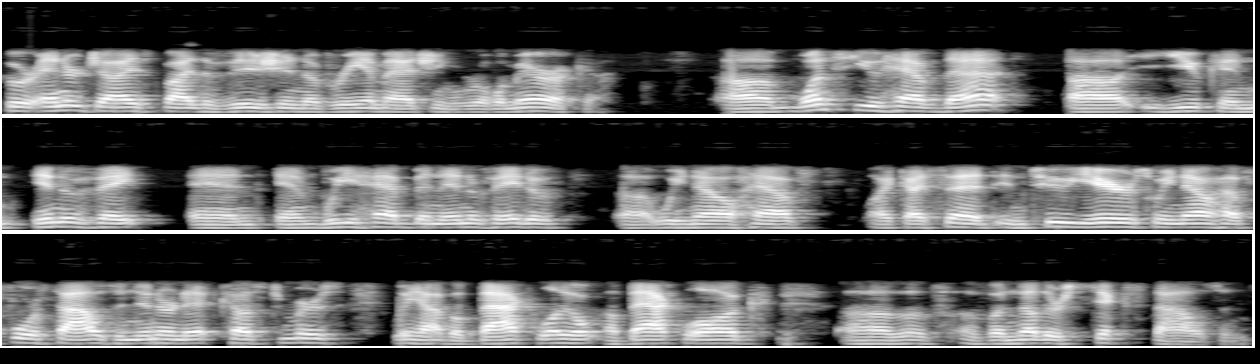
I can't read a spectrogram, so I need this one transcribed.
who are energized by the vision of reimagining rural America. Um, once you have that, uh, you can innovate, and and we have been innovative. Uh, we now have, like I said, in two years we now have 4,000 internet customers. We have a backlog a backlog of, of another 6,000.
